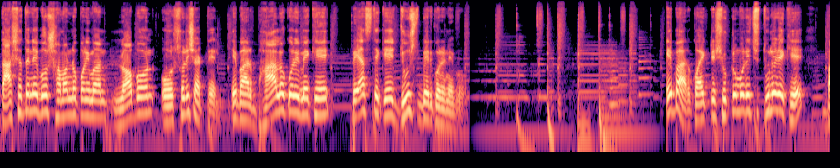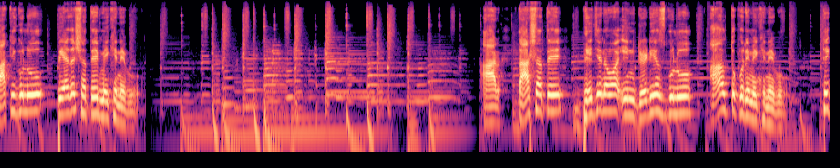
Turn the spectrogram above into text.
তার সাথে নেব সামান্য পরিমাণ লবণ ও সরিষার তেল। এবার ভালো করে মেখে পেঁয়াজ থেকে জুস বের করে নেব। এবার কয়েকটি শুকনো মরিচ তুলে রেখে বাকিগুলো পেঁয়াজের সাথে মেখে নেব। আর তার সাথে ভেজে নেওয়া ইনগ্রেডিয়েন্টসগুলো আলতো করে মেখে নেব। ঠিক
